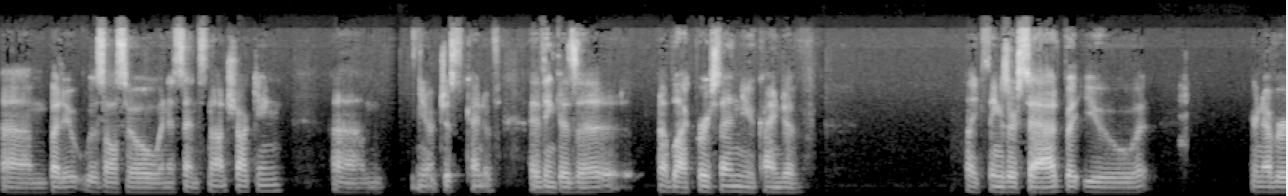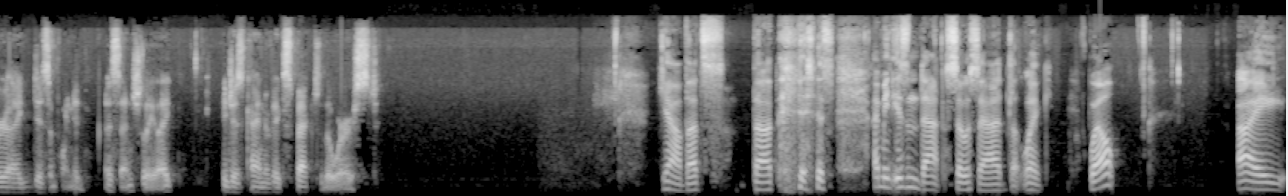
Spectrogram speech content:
um, but it was also in a sense not shocking. Um, you know, just kind of I think as a a black person, you kind of like things are sad, but you you're never like disappointed. Essentially, like you just kind of expect the worst yeah, that's that is. I mean, isn't that so sad that like, well, I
